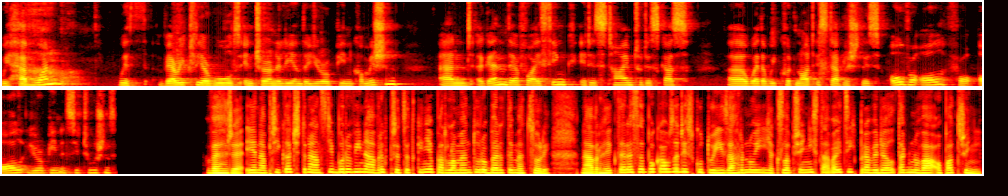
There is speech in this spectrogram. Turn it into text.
We have one with very clear rules internally in the European Commission. And again, therefore, I think it is time to discuss uh, whether we could not establish this overall for all European institutions. Ve hře je například 14-bodový návrh předsedkyně parlamentu Roberty Mecoli. Návrhy, které se po kauze diskutují, zahrnují jak zlepšení stávajících pravidel, tak nová opatření.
